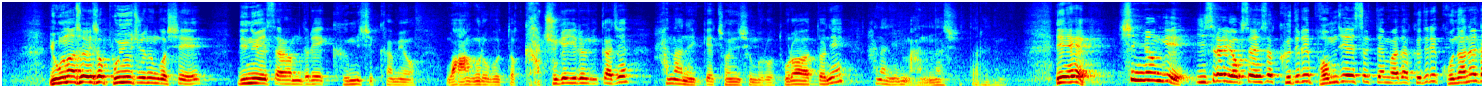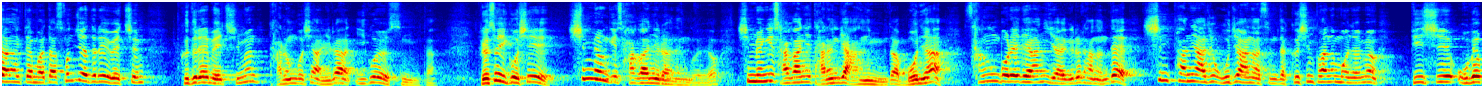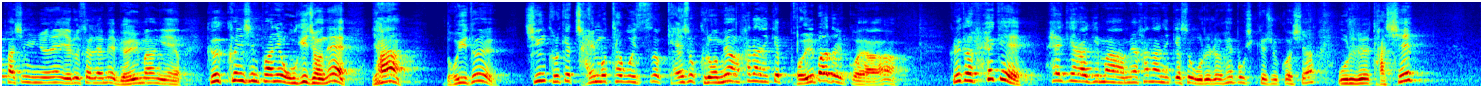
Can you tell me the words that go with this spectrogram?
요나서에서 보여주는 것이 니누의 사람들이 금식하며 왕으로부터 가축에 이르기까지 하나님께 전심으로 돌아왔더니 하나님 만나셨다라는 거. 예, 신명기 이스라엘 역사에서 그들이 범죄했을 때마다 그들이 고난을 당할 때마다 선지자들의 외침, 그들의 외침은 다른 것이 아니라 이거였습니다. 그래서 이것이 신명기 사관이라는 거예요. 신명기 사관이 다른 게 아닙니다. 뭐냐? 상벌에 대한 이야기를 하는데 심판이 아직 오지 않았습니다. 그 심판은 뭐냐면 BC 586년에 예루살렘의 멸망이에요. 그 큰 심판이 오기 전에 야, 너희들 지금 그렇게 잘못하고 있어. 계속 그러면 하나님께 벌 받을 거야. 그러니까 회개, 회개하기만 하면 하나님께서 우리를 회복시켜 줄 것이야. 우리를 다시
